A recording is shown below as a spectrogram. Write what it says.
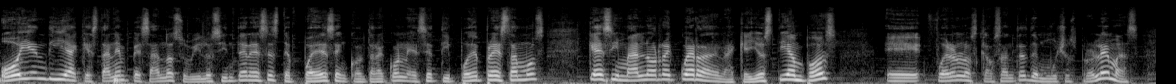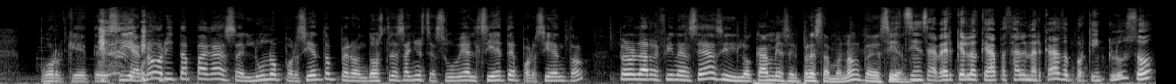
Hoy en día que están empezando a subir los intereses, te puedes encontrar con ese tipo de préstamos que si mal no recuerdan en aquellos tiempos, eh, fueron los causantes de muchos problemas. Porque te decían, no, ahorita pagas el 1%, pero en 2-3 años te sube al 7%, pero la refinancias y lo cambias el préstamo, ¿no? Te Sí, decían. sin saber qué es lo que va a pasar el mercado, porque incluso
